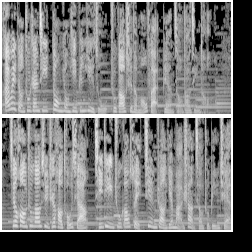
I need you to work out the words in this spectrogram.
还未等朱瞻基动用一兵一卒，朱高煦的谋反便走到尽头。最后，朱高煦只好投降。其弟朱高燧见状，也马上交出兵权。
